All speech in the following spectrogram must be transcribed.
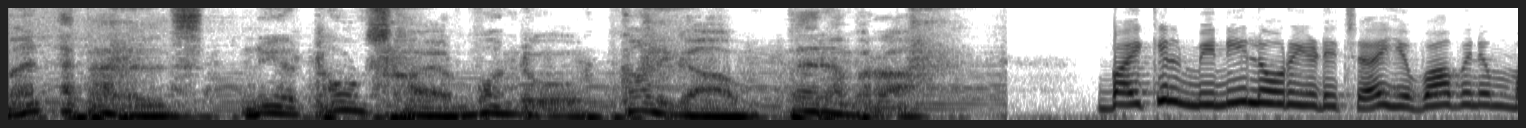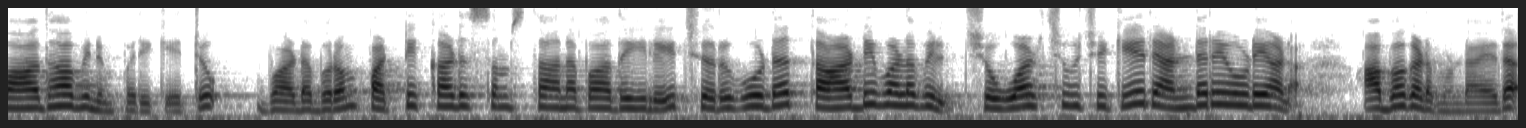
men apparels near town square Wandoor Kalikavu Perambra ബൈക്കിൽ മിനി ലോറിയിടിച്ച് യുവാവിനും മാതാവിനും പരിക്കേറ്റു. വടപുറം പട്ടിക്കാട് സംസ്ഥാന പാതയിലെ ചെറുകോട് താടിവളവിൽ ചൊവ്വാഴ്ച ഉച്ചയ്ക്ക് രണ്ടരയോടെയാണ് അപകടമുണ്ടായത്.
